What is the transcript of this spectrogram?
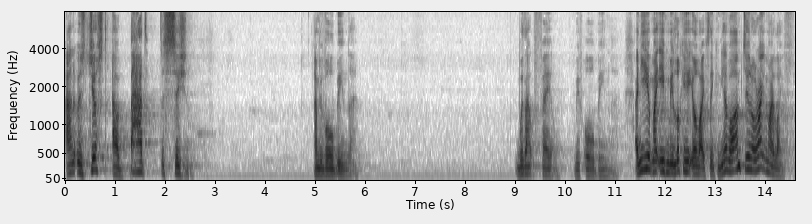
And it was just a bad decision. And we've all been there. Without fail, we've all been there. And you might even be looking at your life thinking, yeah, well, I'm doing all right in my life.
